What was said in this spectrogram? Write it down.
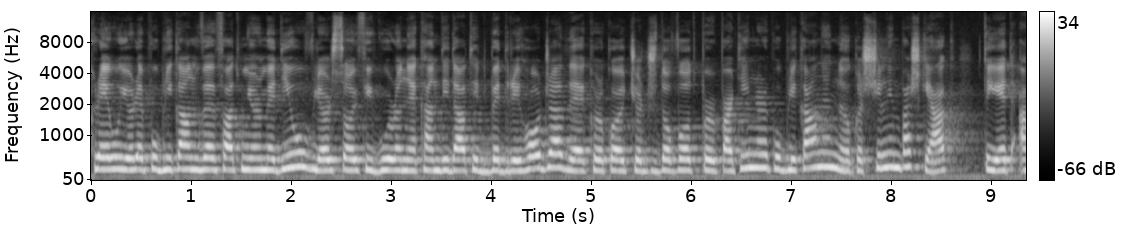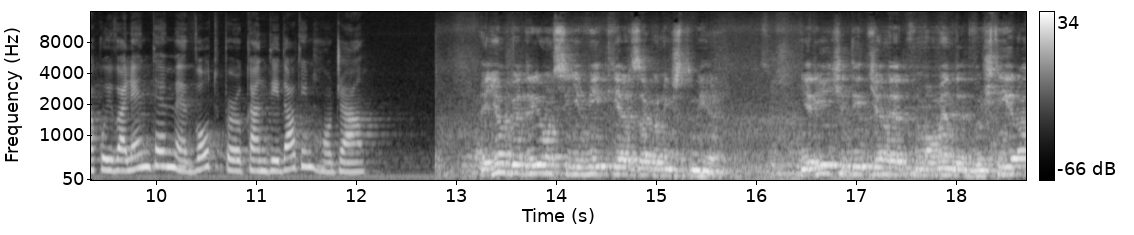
Kreu i republikanëve Fatmir Mediu vlerësoi figurën e kandidatit Bedri Hoxha dhe kërkoi që çdo votë për Partinë Republikane në Këshillin Bashkiak të jetë ekuivalente me votë për kandidatin Hoxha. E njoh Bedriun si një mik jashtëzakonisht të mirë. Njeri që di të gjendet në momentet e vështira,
